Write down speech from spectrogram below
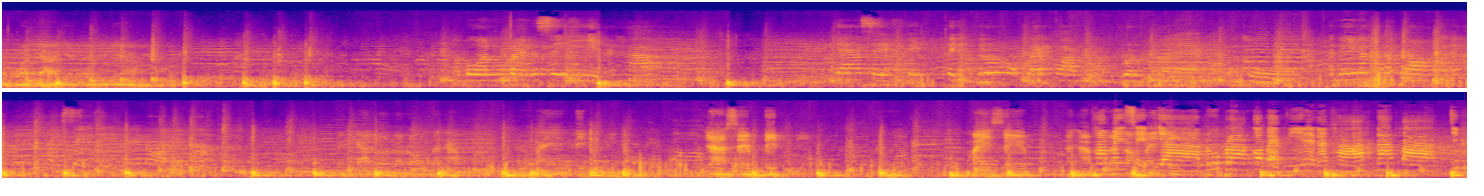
ขบวนยาวเหยียดเลยทีเดียวขบวนแฟนซีนะคะยาเสพติดติดโรคและความรุนแรงโอ้โหอันนี้นะคะรับรองเลยนะคะไม่มีใครเสพติดแน่นอนนะคะเป็นการรณรงค์นะครับ ไม่ติดยาเสพติด ไม่เสพนะครับถ้าไม่เสพยารูปร่างก็แบบนี้เลยนะคะ หน้าตาจิ้ม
